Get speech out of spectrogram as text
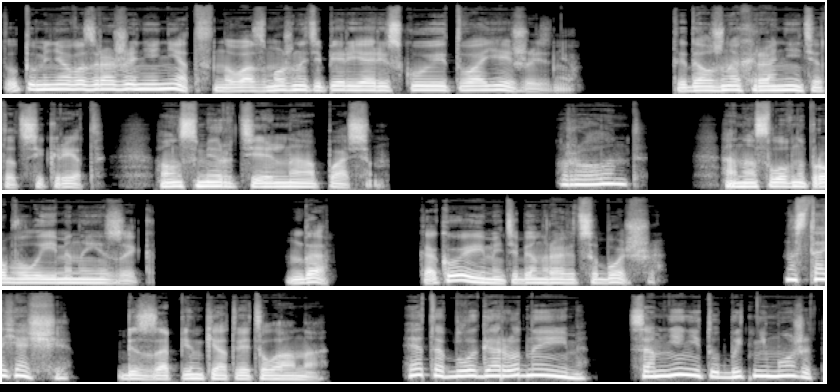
Тут у меня возражений нет, но, возможно, теперь я рискую и твоей жизнью. Ты должна хранить этот секрет. Он смертельно опасен». «Роланд?» Она словно пробовала имя на язык. «Да. Какое имя тебе нравится больше?» «Настоящее», — без запинки ответила она. Это благородное имя. Сомнений тут быть не может».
